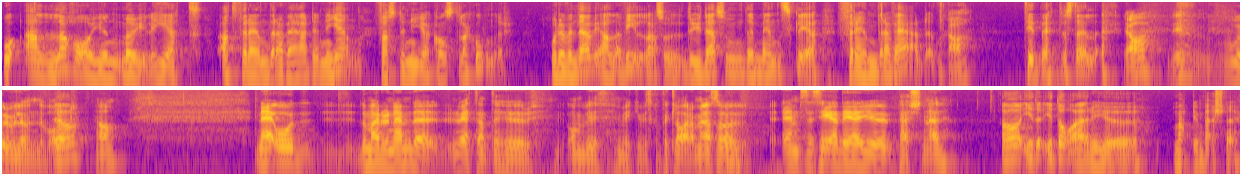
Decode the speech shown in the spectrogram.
Och alla har ju en möjlighet att förändra världen igen, fast i nya konstellationer. Och det är väl det vi alla vill, alltså, det är ju det som det mänskliga, förändra världen Ja. till ett bättre ställe. ja, det vore väl underbart. Ja. Nej, och de här du nämnde, nu vet jag inte hur, om vi, hur mycket vi ska förklara, men alltså Mm. MCC det är ju Persner. Ja, id- idag är det ju Martin Persner.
